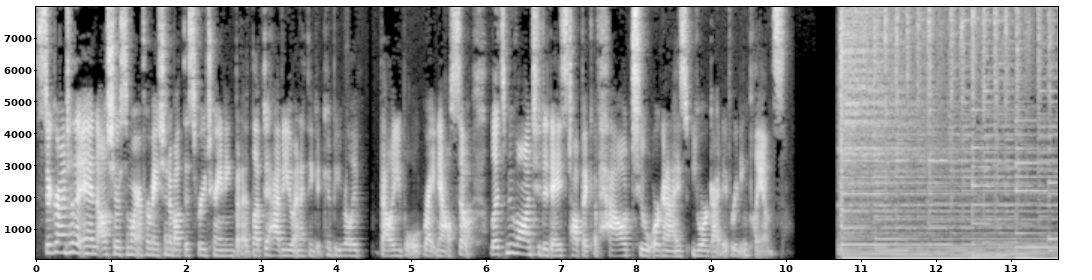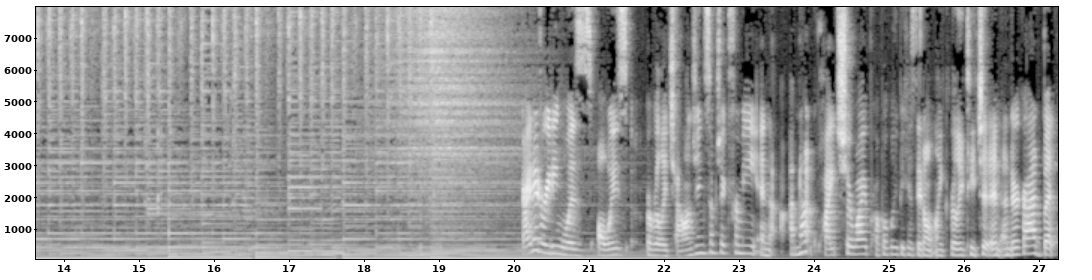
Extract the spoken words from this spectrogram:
Stick around to the end. I'll share some more information about this free training, but I'd love to have you, and I think it could be really valuable right now. So let's move on to today's topic of how to organize your guided reading plans. Guided reading was always a really challenging subject for me and i'm not quite sure why probably because they don't like really teach it in undergrad but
